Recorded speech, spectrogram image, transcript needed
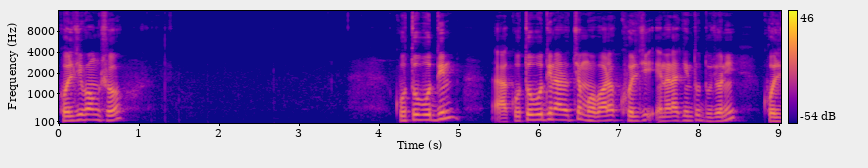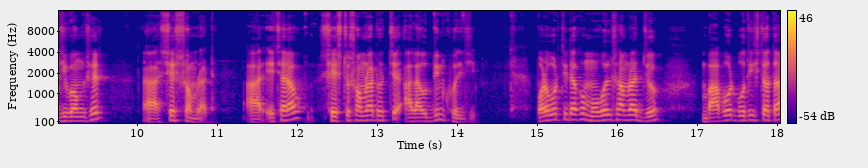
খলজি বংশ কুতুবুদ্দিন কুতুবুদ্দিন আর হচ্ছে মোবারক খলজি, এনারা কিন্তু দুজনই খলজি বংশের শেষ সম্রাট। আর এছাড়াও শ্রেষ্ঠ সম্রাট হচ্ছে আলাউদ্দিন খলজি। পরবর্তী দেখো মোগল সাম্রাজ্য, বাবর প্রতিষ্ঠাতা,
